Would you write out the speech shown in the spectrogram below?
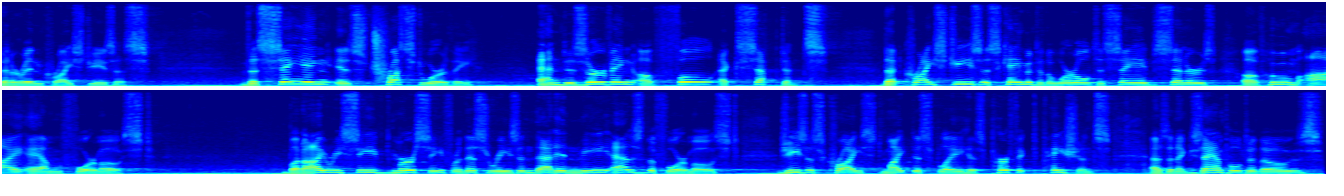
that are in Christ Jesus. The saying is trustworthy and deserving of full acceptance that Christ Jesus came into the world to save sinners, of whom I am foremost. But I received mercy for this reason that in me, as the foremost, Jesus Christ might display his perfect patience as an example to those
